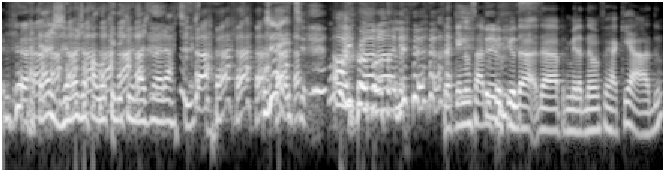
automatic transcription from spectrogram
Até a Janja falou que Nicki Minaj não era artista. Gente, Ai, caralho. Pra quem não sabe, o Teve perfil isso. da, da primeira dama foi hackeado.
